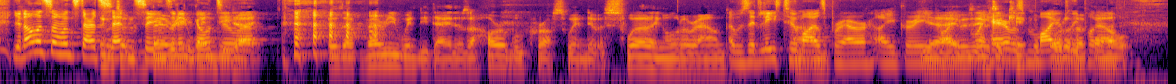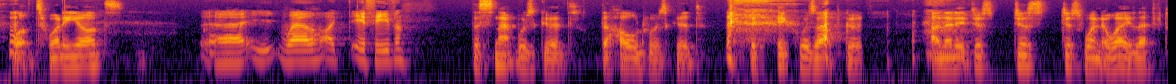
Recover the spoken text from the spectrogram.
You know when someone starts setting scenes, it very didn't go too well. it was a very windy day. There was a horrible crosswind. It was swirling all around. It was at least two miles per hour. I agree. Um, Yeah, my it was, my it was hair was mildly put out. about, what, 20 yards? Uh, well, I, if even. The snap was good. The hold was good. The kick was up good. And then it just, just, just went away, left.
